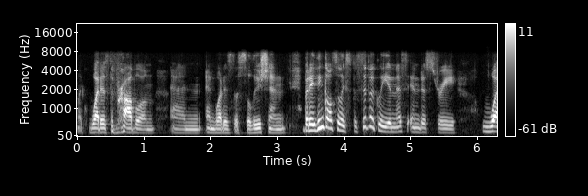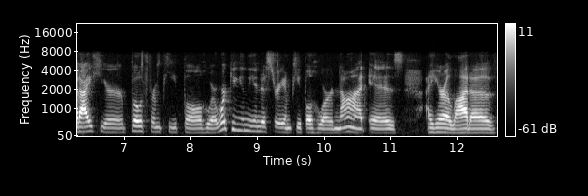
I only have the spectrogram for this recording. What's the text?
like what is the problem and and what is the solution. But i think also like specifically in this industry what i hear both from people who are working in the industry and people who are not is i hear a lot of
